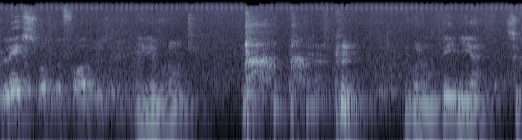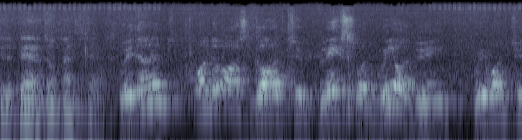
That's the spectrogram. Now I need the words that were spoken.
bless what the Father is doing. Et nous voulons, nous voulons bénir ce que le Père est en train de faire. We don't want to ask God to bless what we are doing. We want to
